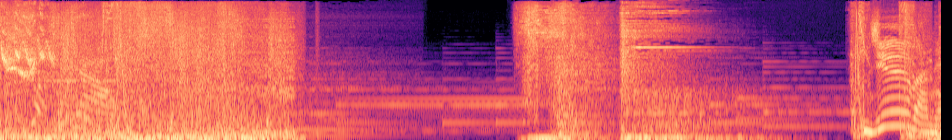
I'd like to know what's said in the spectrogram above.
Shut down! 銃はね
